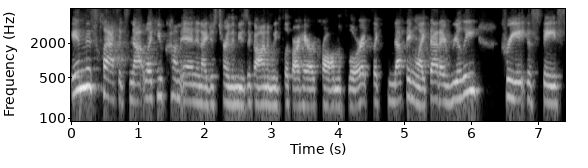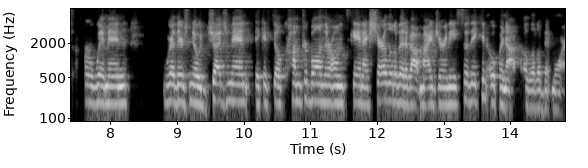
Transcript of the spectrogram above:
in this class, it's not like you come in and I just turn the music on and we flip our hair or crawl on the floor. It's like nothing like that. I really create the space for women where there's no judgment. They could feel comfortable in their own skin. I share a little bit about my journey so they can open up a little bit more.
